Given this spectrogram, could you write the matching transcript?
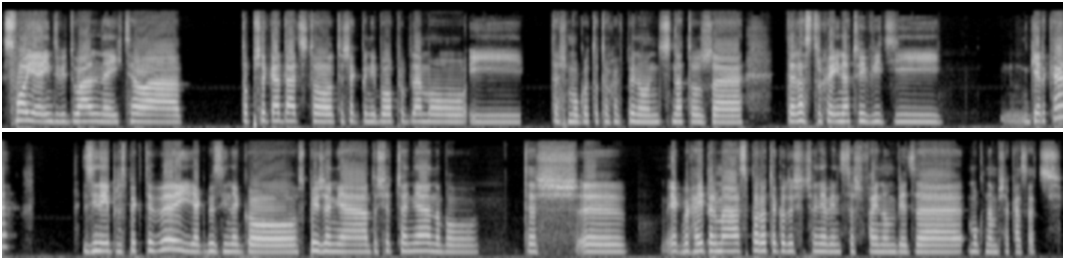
swoje, indywidualne i chciała to przegadać, to też jakby nie było problemu i też mogło to trochę wpłynąć na to, że teraz trochę inaczej widzi gierkę z innej perspektywy i jakby z innego spojrzenia, doświadczenia, no bo też y, jakby Hyper ma sporo tego doświadczenia, więc też fajną wiedzę mógł nam przekazać.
